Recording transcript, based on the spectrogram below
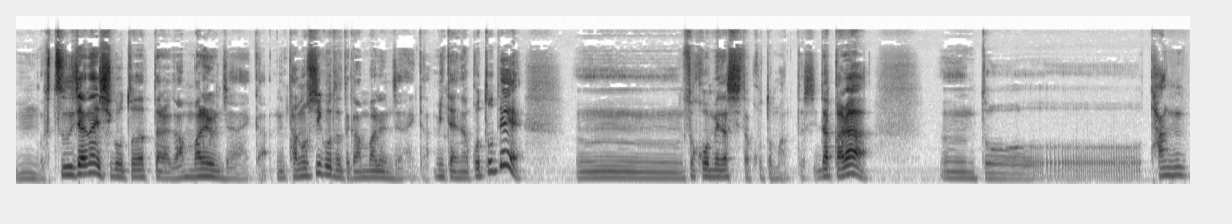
うん、普通じゃない仕事だったら頑張れるんじゃないか。楽しいことだって頑張れるんじゃないか。みたいなことで、うん、そこを目指してたこともあったし。だから、うんと、単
